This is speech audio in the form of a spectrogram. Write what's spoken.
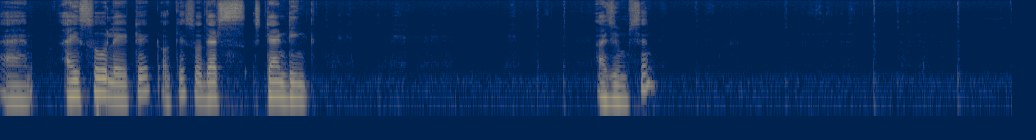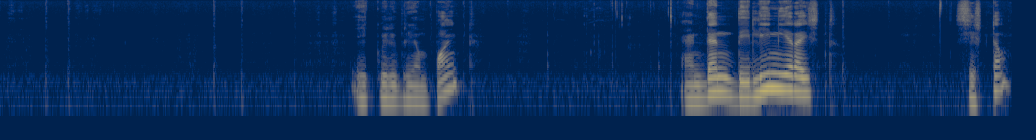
and isolated. Okay. So, that is standing assumption equilibrium point and then the linearized system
